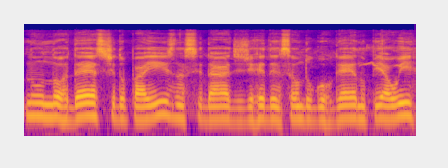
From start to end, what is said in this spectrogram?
no nordeste do país, na cidade de Redenção do Gurgué, no Piauí,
